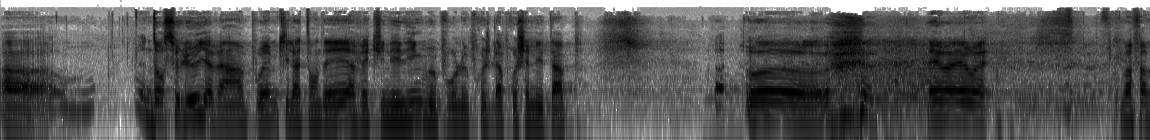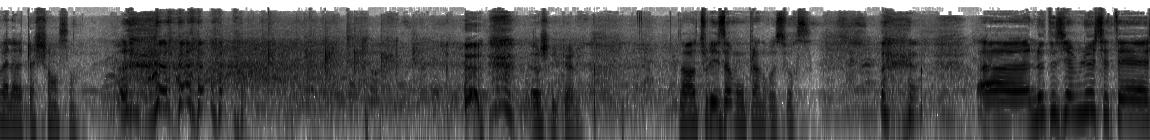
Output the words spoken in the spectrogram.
dans ce lieu, il y avait un poème qui l'attendait avec une énigme pour la prochaine étape. Euh, et ouais, ouais. Ma femme, elle a de la chance. hein. Non, je rigole. Non, tous les hommes ont plein de ressources. Euh, le deuxième lieu, c'était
